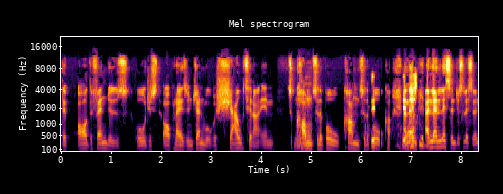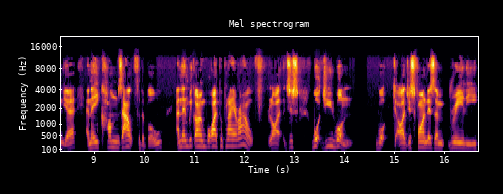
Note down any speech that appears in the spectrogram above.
the our defenders or just our players in general were shouting at him to mm-hmm. come to the ball, come to the ball, come. and then and then listen, just listen, yeah, and then he comes out for the ball, and then we go and wipe a player out. Like, just what do you want? What I just find there's a really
